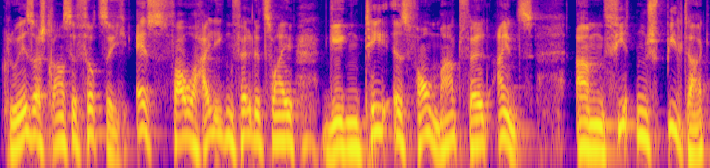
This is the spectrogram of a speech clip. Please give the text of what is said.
Klueserstraße 40, SV Heiligenfelde 2 gegen TSV Martfeld 1. Am vierten Spieltag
